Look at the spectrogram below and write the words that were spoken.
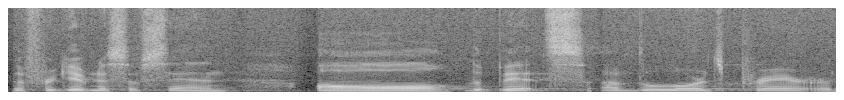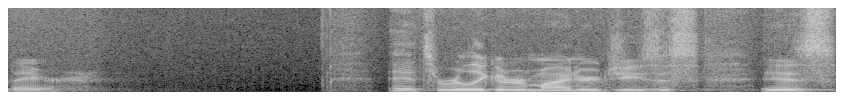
the forgiveness of sin. All the bits of the Lord's Prayer are there. It's a really good reminder. Jesus is,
